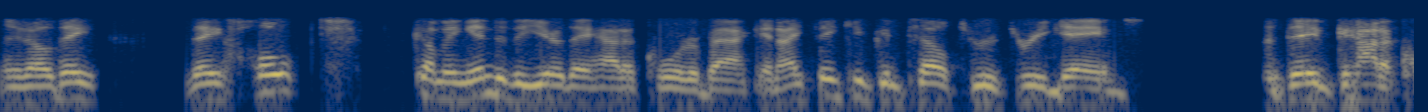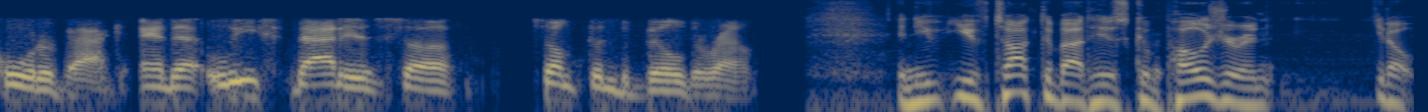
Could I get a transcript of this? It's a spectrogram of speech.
You know they they hoped coming into the year they had a quarterback, and I think you can tell through three games that they've got a quarterback, and at least that is uh, something to build around. And you, you've talked about his composure, and you know,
